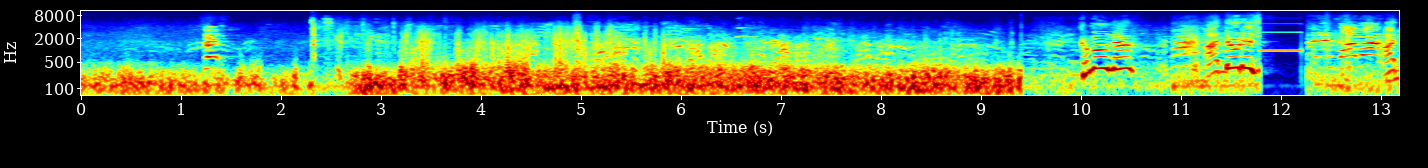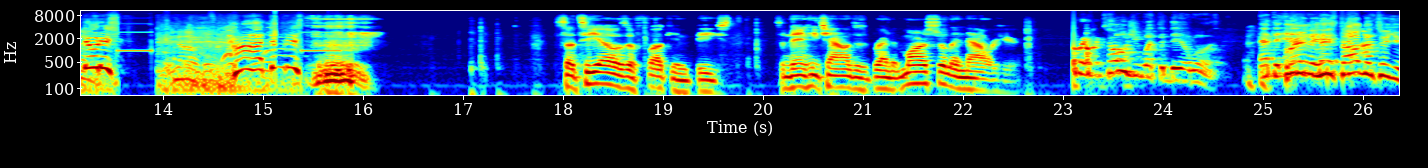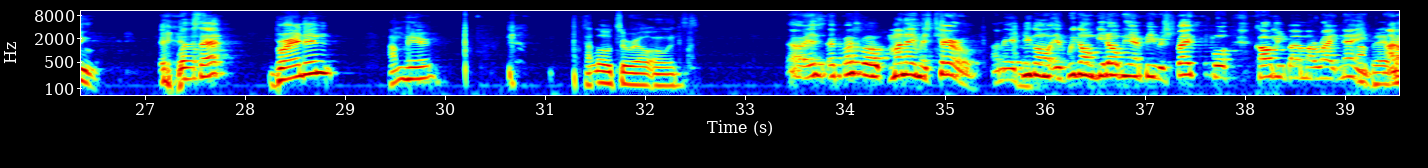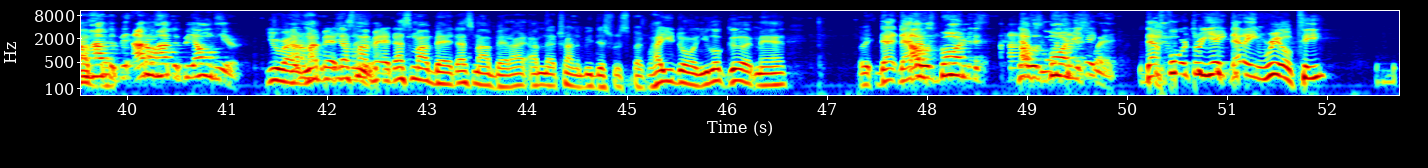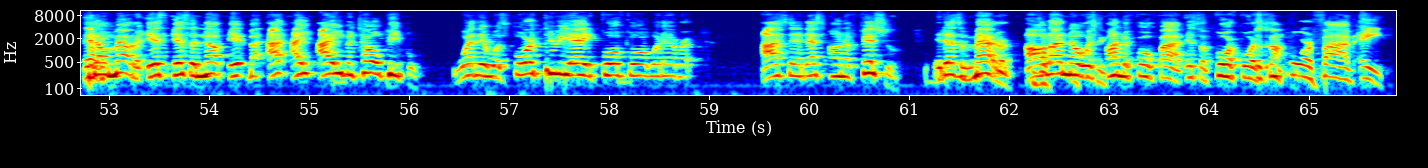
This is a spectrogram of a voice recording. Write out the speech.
come on now. I do this. I do this. Huh, I do this. So TL is a fucking beast. So then he challenges Brandon Marshall, and now we're here. I already told you what the deal was. At the end of Brandon, the he's day, talking I- to you. What's that? Brandon, I'm here. Hello, Terrell Owens. Oh, it's, uh, first of all, my name is Terrell. I mean, if you're gonna if we're gonna get over here and be respectful, call me by my right name. My bad, I don't have bad. to be. I don't have to be on here. You're right. My bad. That's my bad. That's my bad. That's my bad. I, I'm not trying to be disrespectful. How you doing? You look good, man. That that I was born this. I that was born this way. That four three eight, that ain't real, T. It don't matter. It's it's enough. It, I, I I even told people whether it was 438, 44, whatever. I said that's unofficial. It doesn't matter. All I know is under four five. It's a four four It's something. four five eight.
